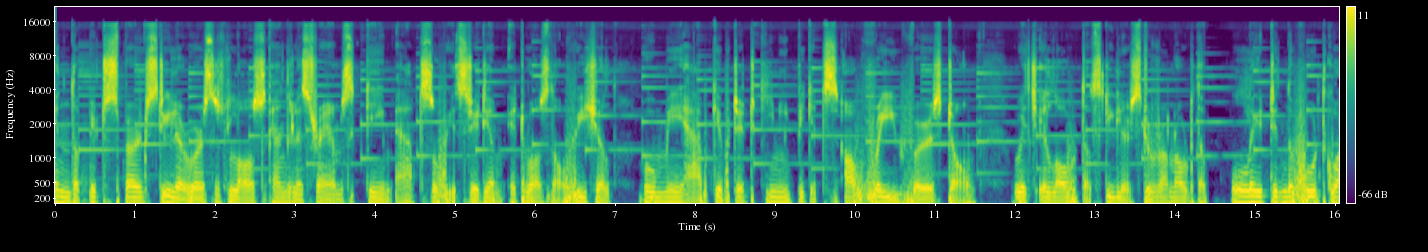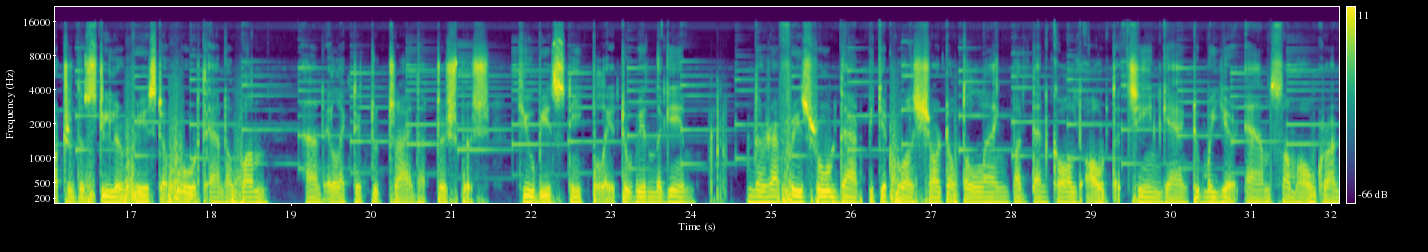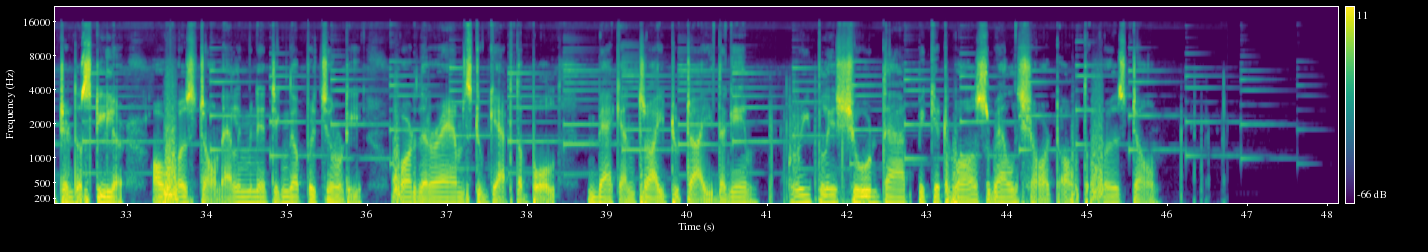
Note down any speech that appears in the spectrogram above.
in the Pittsburgh Steelers vs Los Angeles Rams game at SoFi Stadium. It was the official who may have gifted Kenny Pickett a free first down, which allowed the Steelers to run out the late in the fourth quarter. The Steelers faced a fourth and a one and elected to try the tush push QB sneak play to win the game. The referees ruled that Pickett was short of the line but then called out the chain gang to Meyer and somehow granted the Steelers a first down, eliminating the opportunity for the Rams to get the ball back and try to tie the game. Replay showed that Pickett was well short of the first down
